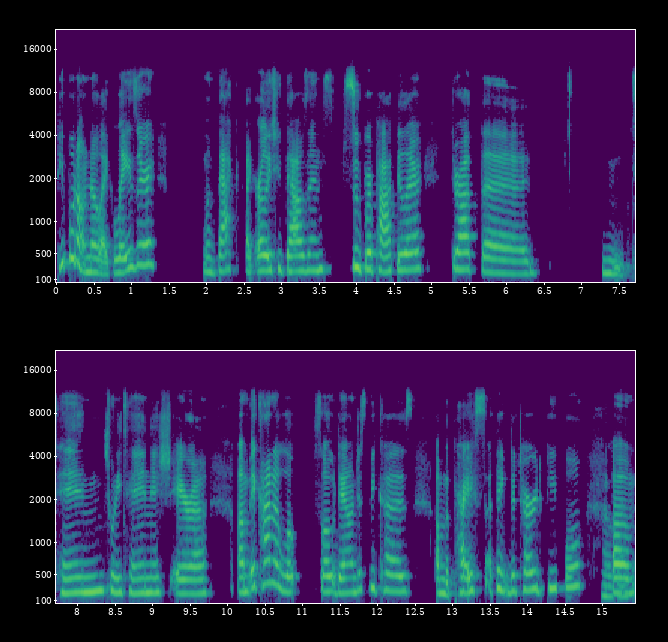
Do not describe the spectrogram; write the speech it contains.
people don't know like laser went back like early 2000s, super popular throughout the mm, 10, 2010-ish era. Um, it kind of looked slowed down just because um the price I think deterred people. Okay. Um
